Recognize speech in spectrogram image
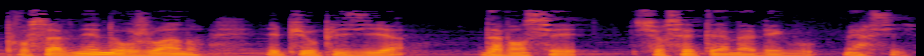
Pour ça, venez nous rejoindre et puis au plaisir d'avancer sur ces thèmes avec vous. Merci.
